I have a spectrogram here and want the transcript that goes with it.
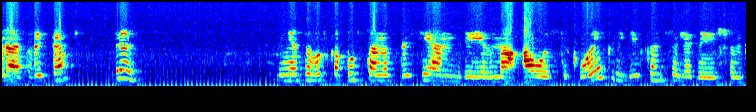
Здравствуйте. Здравствуйте. Меня зовут Капуста Анастасия Андреевна, АО «Секвой», кредит Consolidation.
